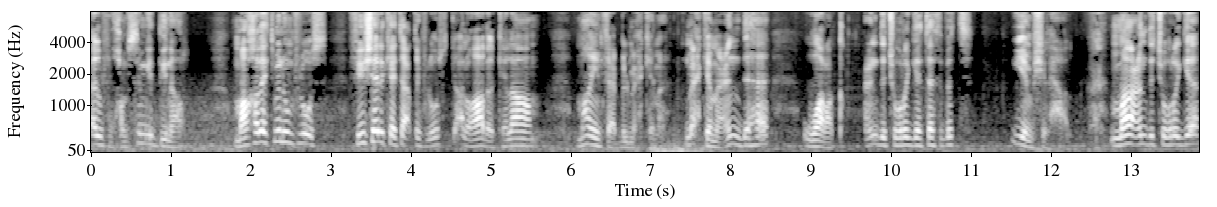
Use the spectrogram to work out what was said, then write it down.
1500 دينار. ما خذيت منهم فلوس. في شركة تعطي فلوس. قالوا هذا الكلام ما ينفع بالمحكمة. المحكمة عندها ورق. عندك ورقة تثبت؟ يمشي الحال. ما عندك ورقة؟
